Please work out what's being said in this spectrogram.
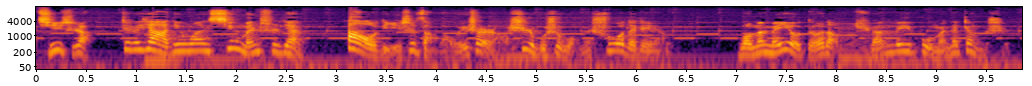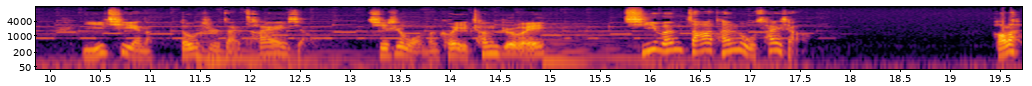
其实啊，这个亚丁湾星门事件到底是怎么回事啊？是不是我们说的这样？我们没有得到权威部门的证实，一切呢都是在猜想。其实我们可以称之为奇闻杂谈录猜想。好了，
